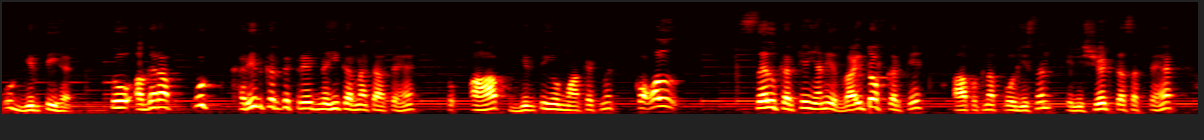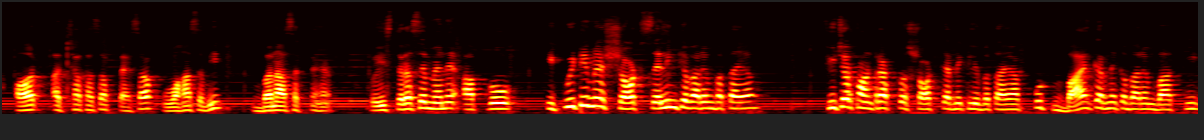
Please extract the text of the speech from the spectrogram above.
वो गिरती है। तो अगर आप पुट खरीद करके ट्रेड नहीं करना चाहते हैं तो आप गिरती हुई मार्केट में कॉल सेल करके, यानी राइट ऑफ़ करके आप अपना पोजीशन इनिशिएट कर सकते हैं और अच्छा खासा पैसा वहाँ से भी बना सकते हैं। तो इस तरह से मैंने आपको इक्विटी में शॉर्ट सेलिंग के बारे में बताया फ्यूचर कॉन्ट्रैक्ट को शॉर्ट करने के लिए बताया पुट बाय करने के बारे में बात की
